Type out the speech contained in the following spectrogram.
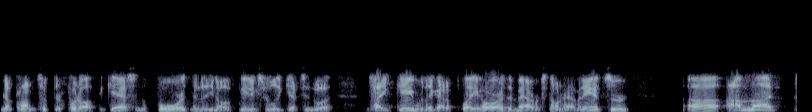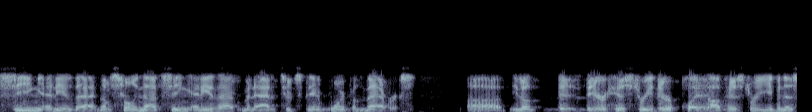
you know kind of took their foot off the gas in the fourth, and you know if Phoenix really gets into a tight game where they got to play hard, the Mavericks don't have an answer. Uh, I'm not seeing any of that, and I'm certainly not seeing any of that from an attitude standpoint from the Mavericks. Uh, you know, their, their history, their playoff history, even as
